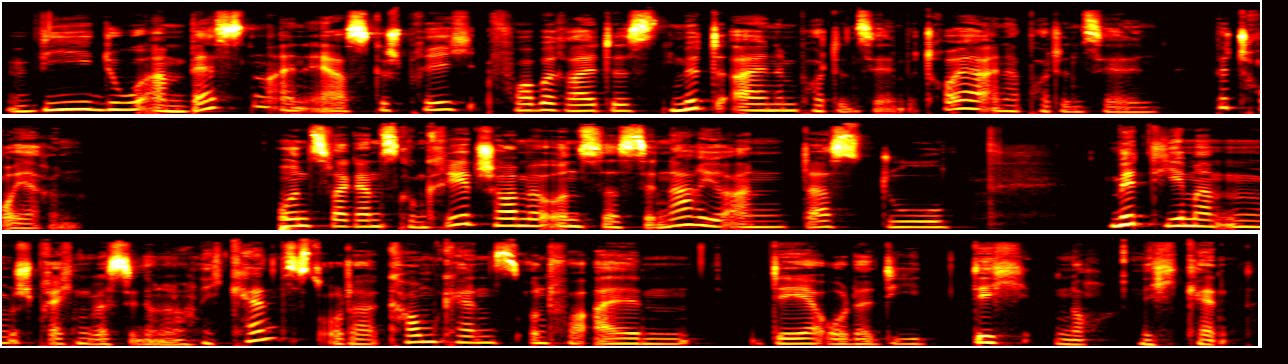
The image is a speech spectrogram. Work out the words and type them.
wie du am besten ein Erstgespräch vorbereitest mit einem potenziellen Betreuer, einer potenziellen Betreuerin. Und zwar ganz konkret schauen wir uns das Szenario an, dass du mit jemandem sprechen wirst, den du noch nicht kennst oder kaum kennst und vor allem der oder die dich noch nicht kennt.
